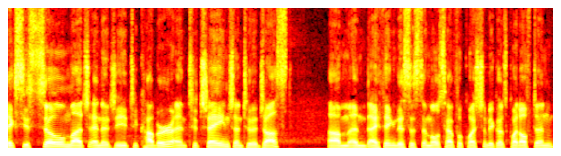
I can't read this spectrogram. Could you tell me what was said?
takes you so much energy to cover and to change and to adjust. Um, and I think this is the most helpful question because quite often,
